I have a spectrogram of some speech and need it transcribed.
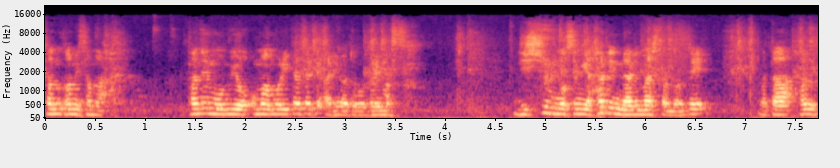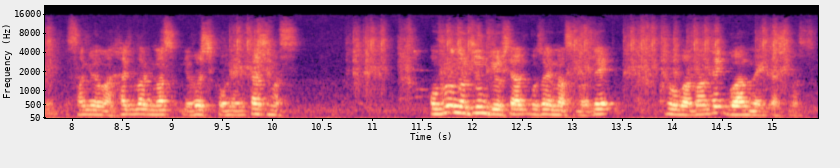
田の神様種もみをお守りいただきありがとうございます立春も過ぎ春になりましたのでまた春作業が始まります。よろしくお願いいたします。お風呂の準備をしてございますので今日までご案内いたします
